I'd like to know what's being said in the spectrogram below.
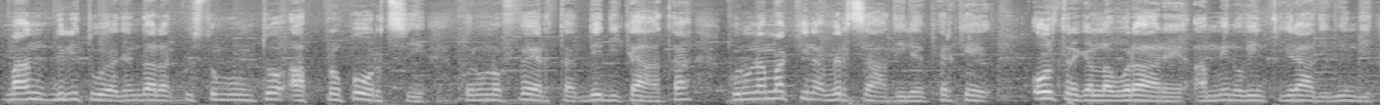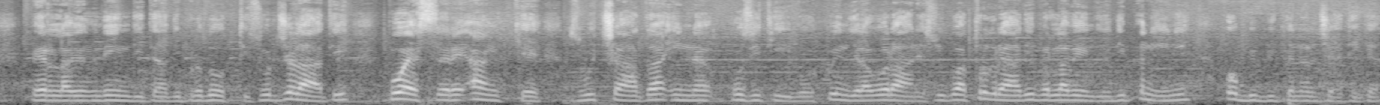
ma addirittura di andare a questo punto a proporsi con un'offerta dedicata, con una macchina versatile, perché oltre che a lavorare a meno 20 gradi, quindi per la vendita di prodotti surgelati, può essere anche switchata in positivo, quindi lavorare sui 4 gradi per la vendita di panini o bibite energetiche.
